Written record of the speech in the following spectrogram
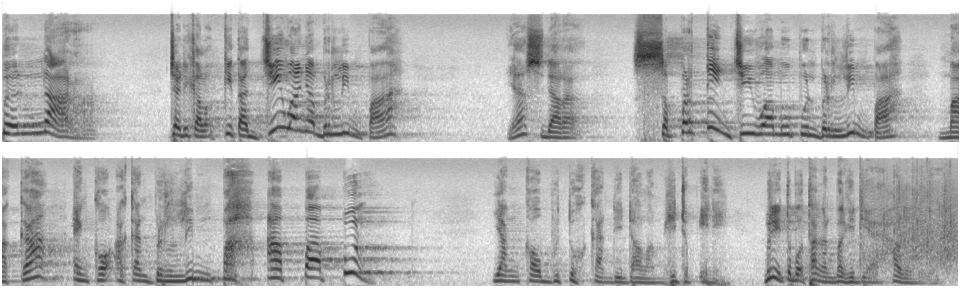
benar. Jadi kalau kita jiwanya berlimpah, ya saudara, seperti jiwamu pun berlimpah, maka engkau akan berlimpah apa pun yang kau butuhkan di dalam hidup ini. Beri tepuk tangan bagi dia. Haleluya.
